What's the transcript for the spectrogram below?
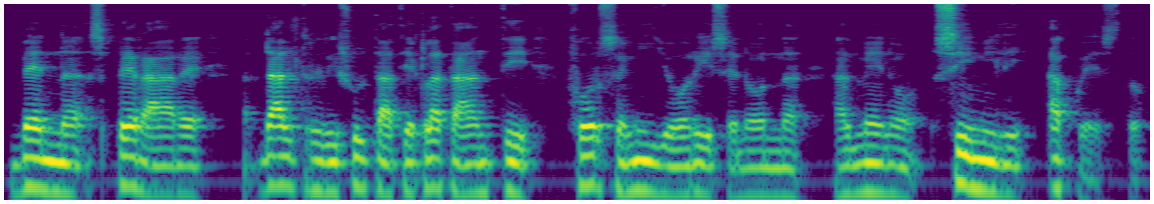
ben sperare d'altri risultati eclatanti, forse migliori se non almeno simili a questo.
